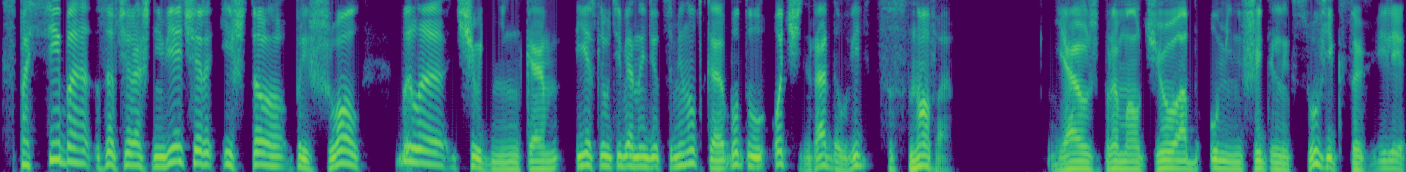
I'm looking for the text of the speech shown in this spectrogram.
«Спасибо за вчерашний вечер и что пришел. Было чудненько. Если у тебя найдется минутка, буду очень рада увидеться снова». Я уж промолчу об уменьшительных суффиксах или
